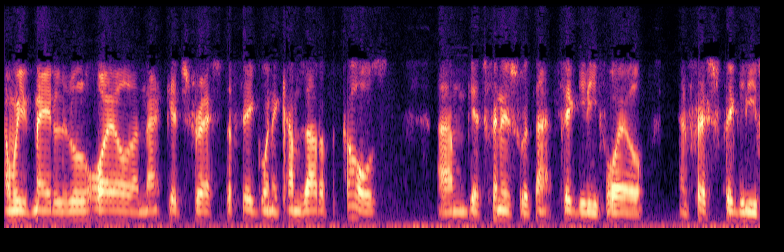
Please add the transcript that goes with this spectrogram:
and we've made a little oil, and that gets dressed. The fig, when it comes out of the coals, um, gets finished with that fig leaf oil and fresh fig leaf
